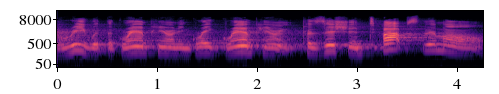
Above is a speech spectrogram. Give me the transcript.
agree with the grandparent and great grandparent position tops them all.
